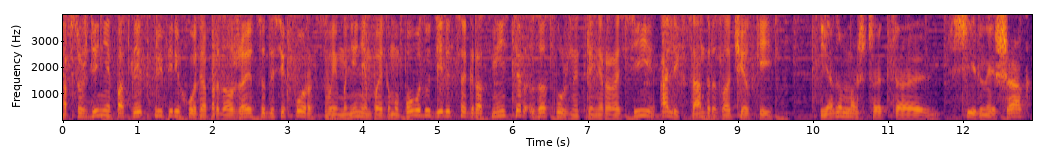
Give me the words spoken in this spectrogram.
Обсуждение последствий перехода продолжается до сих пор. Своим мнением по этому поводу делится гроссмейстер, заслуженный тренер России Александр Злачевский. Я думаю, что это сильный шаг.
